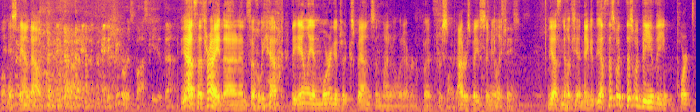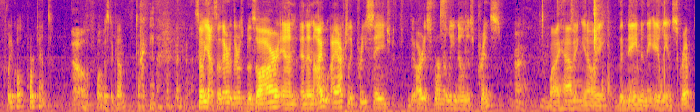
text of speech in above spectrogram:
what will stand out? And, and, and a humorous boss key at that. Yes, that's right. Uh, and so we have the alien mortgage expense and I don't know whatever, but for sp- outer space simulations. Yes, no, yeah, negative. Yes, this would this would be the port. What do you call it? Portent. Oh. of What was to come? so yeah, so there there's Bizarre, and and then I I actually presaged the artist formerly known as Prince by having you know a the name in the alien script.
